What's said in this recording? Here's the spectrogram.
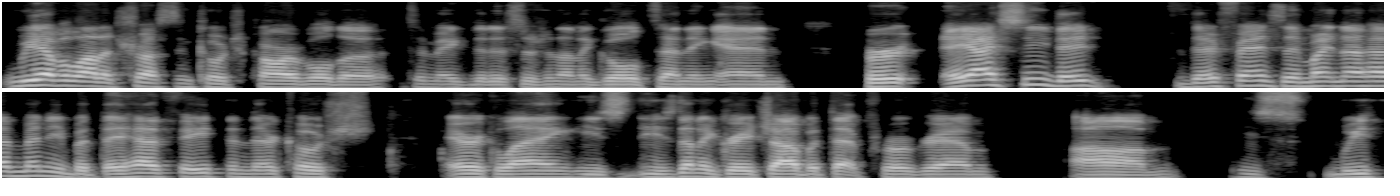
we have a lot of trust in Coach Carvel to to make the decision on the goaltending. And for AIC, they their fans they might not have many, but they have faith in their coach Eric Lang. He's he's done a great job with that program. Um, he's we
